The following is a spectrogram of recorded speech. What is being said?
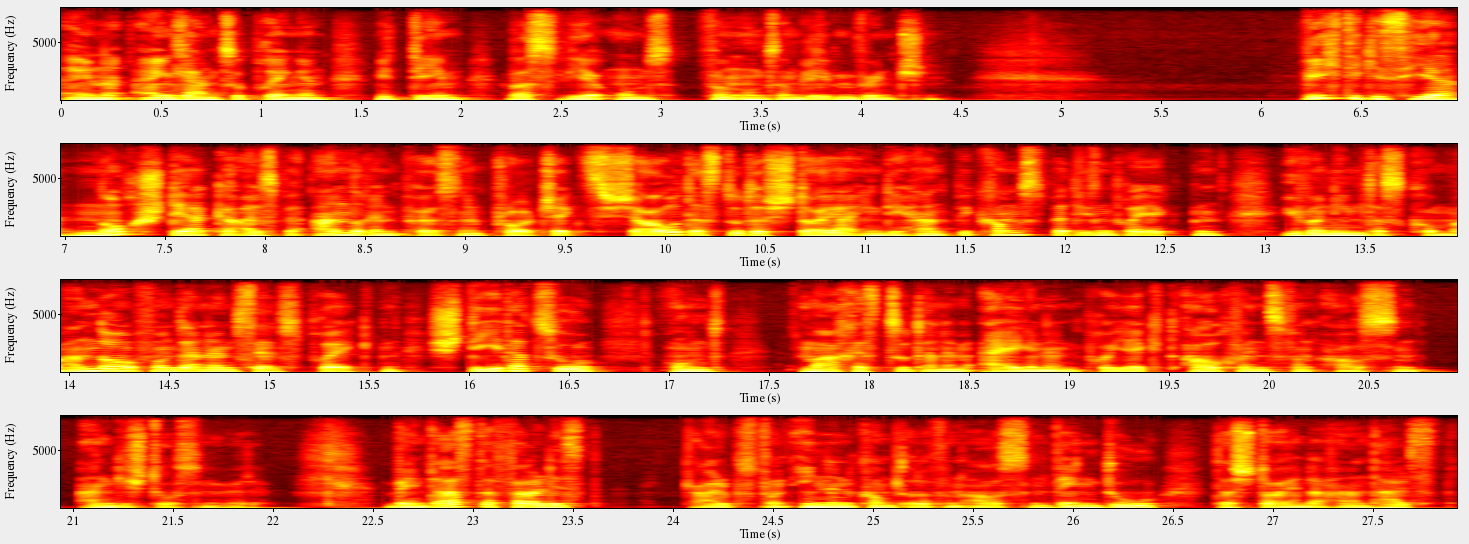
in Einklang zu bringen mit dem, was wir uns von unserem Leben wünschen. Wichtig ist hier noch stärker als bei anderen Personal Projects, schau, dass du das Steuer in die Hand bekommst bei diesen Projekten, übernimm das Kommando von deinen Selbstprojekten, steh dazu und mach es zu deinem eigenen Projekt, auch wenn es von außen angestoßen würde. Wenn das der Fall ist, egal ob es von innen kommt oder von außen, wenn du das Steuer in der Hand hältst,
